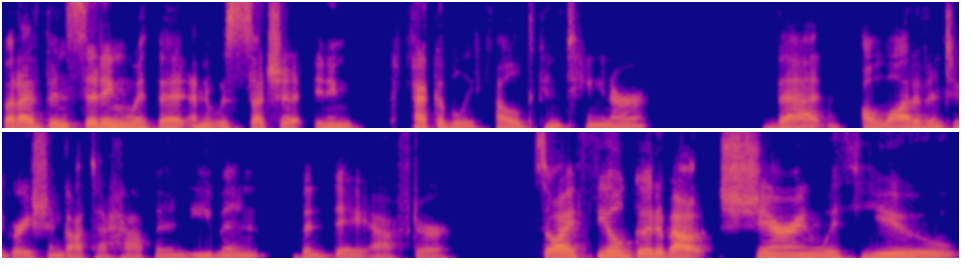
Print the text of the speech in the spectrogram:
But I've been sitting with it, and it was such a, an impeccably held container that a lot of integration got to happen even the day after. So I feel good about sharing with you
